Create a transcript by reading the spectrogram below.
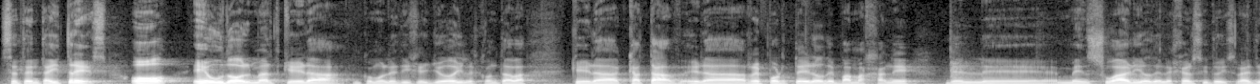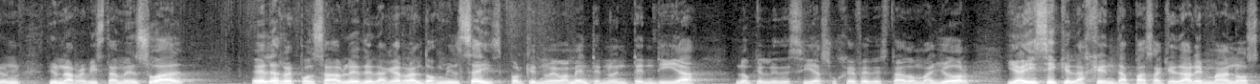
73. O Eud Olmert, que era, como les dije yo y les contaba, que era Katav, era reportero de Bamahané, del eh, mensuario del ejército de Israel, de, una revista mensual, él es responsable de la guerra del 2006, porque nuevamente no entendía lo que le decía su jefe de Estado Mayor, y ahí sí que la agenda pasa a quedar en manos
